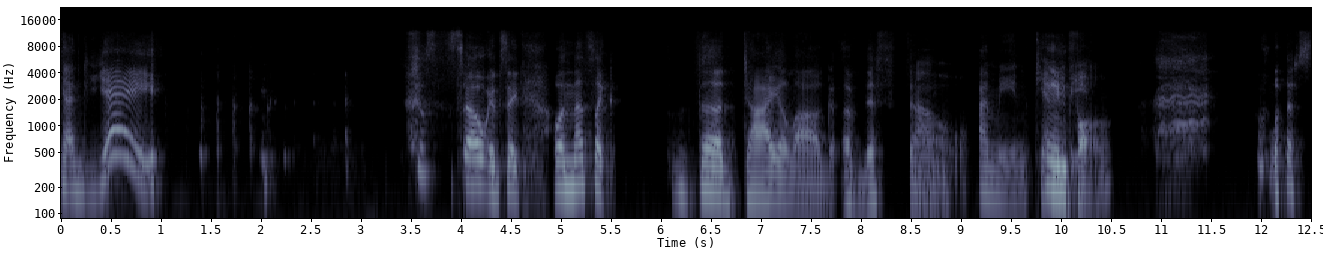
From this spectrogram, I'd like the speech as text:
and yay. Just so insane. Well, and that's like the dialogue of this film. Oh, I mean, can't be painful was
